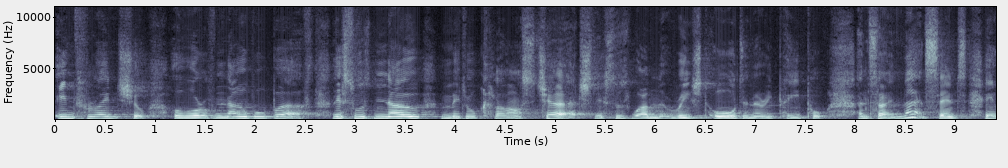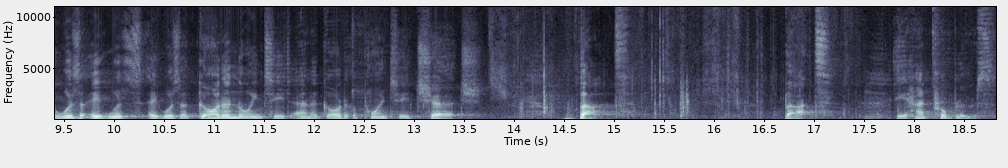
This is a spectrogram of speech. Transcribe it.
influential, or of noble birth. This was no middle class church. This was one that reached ordinary people. And so, in that sense, it was, it was, it was a God anointed and a God appointed church. But but it had problems.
